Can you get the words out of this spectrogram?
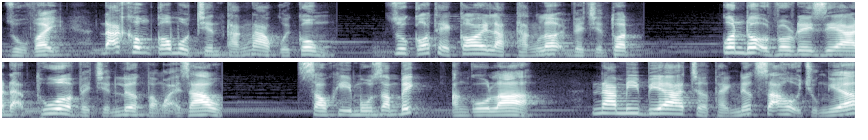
Dù vậy, đã không có một chiến thắng nào cuối cùng, dù có thể coi là thắng lợi về chiến thuật. Quân đội Rhodesia đã thua về chiến lược và ngoại giao. Sau khi Mozambique, Angola, Namibia trở thành nước xã hội chủ nghĩa,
